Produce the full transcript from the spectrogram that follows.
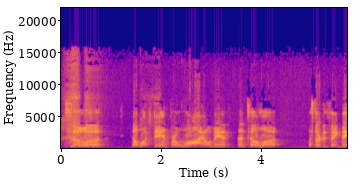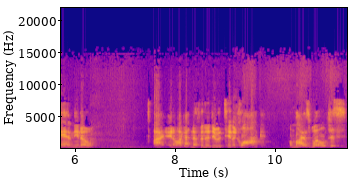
so uh, I watched Dan for a while, man, until uh, I started to think, man, you know, I you know I got nothing to do at ten o'clock. I might as well just,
